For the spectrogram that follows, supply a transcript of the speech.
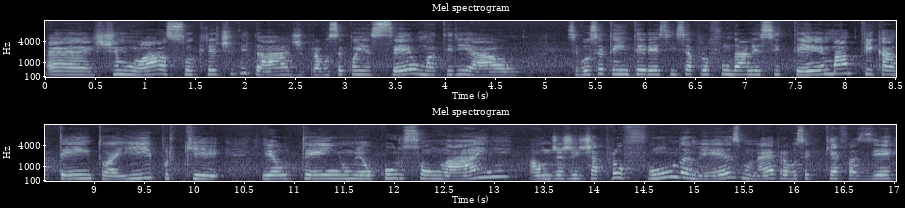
é, estimular a sua criatividade, para você conhecer o material. Se você tem interesse em se aprofundar nesse tema, fica atento aí, porque eu tenho meu curso online, onde a gente aprofunda mesmo, né? Para você que quer fazer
